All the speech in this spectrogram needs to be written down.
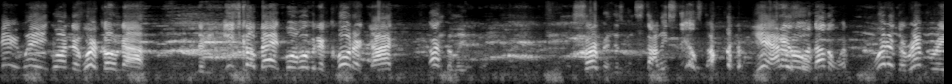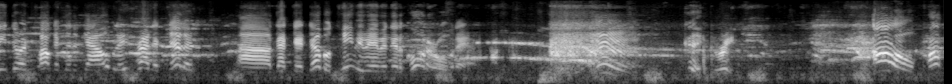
Terry Wayne going to work on the, the East Coast boy over the corner, Josh. Unbelievable. Serpent just been stopped. He's still stopping. Yeah, I don't know. another one. What is the referee doing talking to the guy over there? He's trying to tell him uh, that they're double teaming him in the corner over there. Mm. Good grief. Oh, pump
